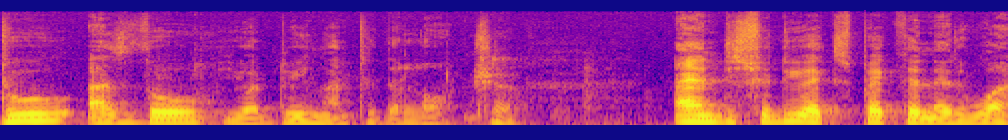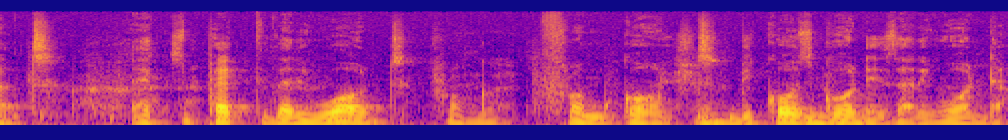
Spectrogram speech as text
do as though you are doing unto the Lord. Sure. And should you expect any reward, expect the reward From God. from God because God is a rewarder.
